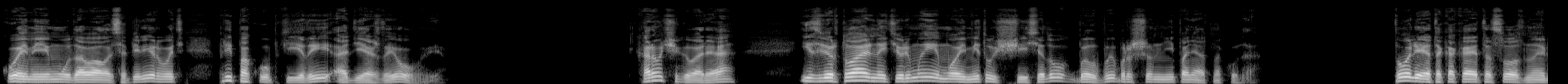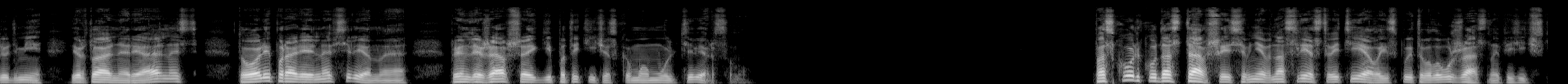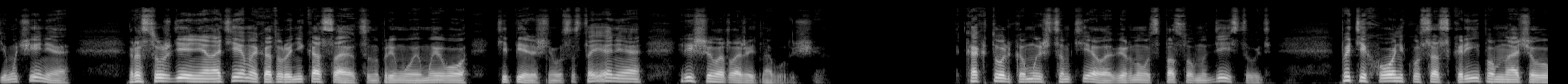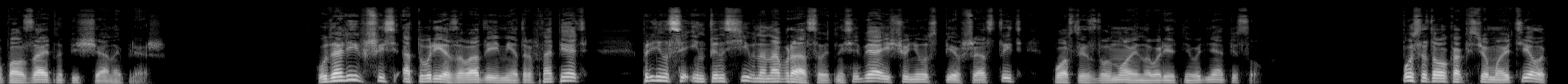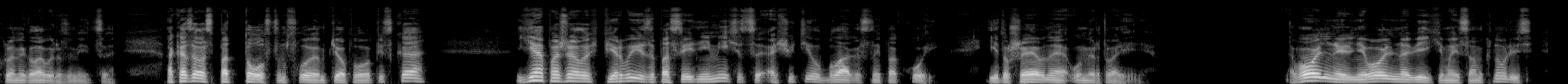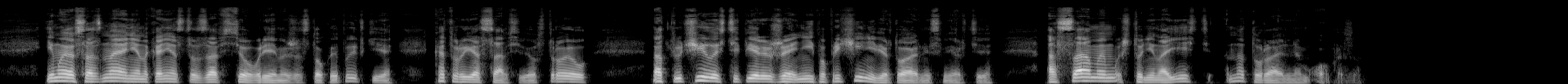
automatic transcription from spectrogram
коими ему удавалось оперировать при покупке еды, одежды и обуви. Короче говоря, из виртуальной тюрьмы мой метущийся дух был выброшен непонятно куда. То ли это какая-то созданная людьми виртуальная реальность, то ли параллельная вселенная, принадлежавшая гипотетическому мультиверсуму. Поскольку доставшееся мне в наследство тело испытывало ужасные физические мучения, рассуждения на темы, которые не касаются напрямую моего теперешнего состояния, решил отложить на будущее. Как только мышцам тела вернулась способность действовать, потихоньку со скрипом начал выползать на песчаный пляж. Удалившись от уреза воды метров на пять, принялся интенсивно набрасывать на себя еще не успевший остыть после сдвоенного летнего дня песок. После того, как все мое тело, кроме головы, разумеется, оказалось под толстым слоем теплого песка, я, пожалуй, впервые за последние месяцы ощутил благостный покой и душевное умиротворение. Вольно или невольно веки мои сомкнулись, и мое сознание, наконец-то, за все время жестокой пытки, которую я сам себе устроил, отключилось теперь уже не по причине виртуальной смерти, а самым, что ни на есть, натуральным образом.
